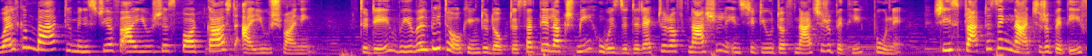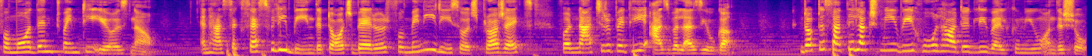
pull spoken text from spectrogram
Welcome back to Ministry of Ayush's podcast Ayushmani. Today we will be talking to Dr. Satya Lakshmi, who is the director of National Institute of Naturopathy, Pune. She is practicing naturopathy for more than 20 years now and has successfully been the torchbearer for many research projects for naturopathy as well as yoga. Dr. Satya Lakshmi, we wholeheartedly welcome you on the show.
